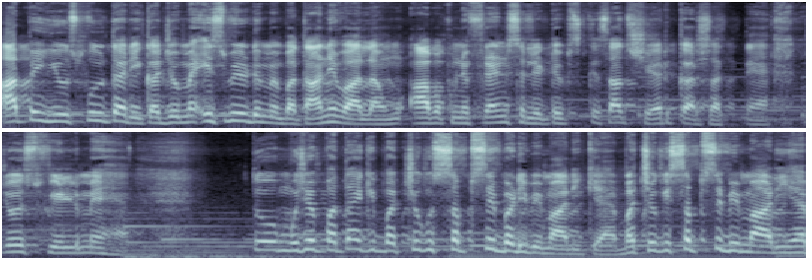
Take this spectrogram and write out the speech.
आप एक यूज़फुल तरीका जो मैं इस वीडियो में बताने वाला हूँ आप अपने फ्रेंड्स रिलेटिव्स के साथ शेयर कर सकते हैं जो इस फ़ील्ड में है। तो मुझे पता है कि बच्चों को सबसे बड़ी बीमारी क्या है? बच्चों की सबसे बीमारी है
